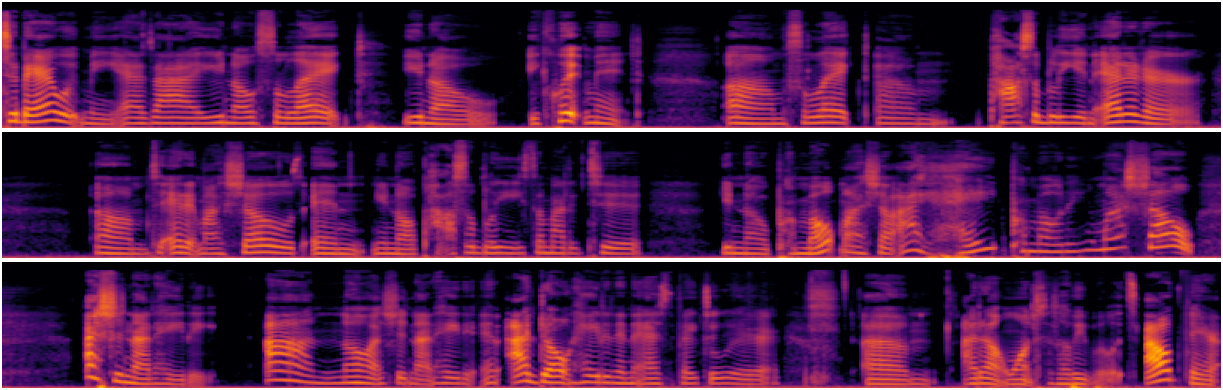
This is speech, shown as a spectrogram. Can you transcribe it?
to bear with me as I, you know, select, you know, equipment, um, select um, possibly an editor um, to edit my shows, and you know, possibly somebody to, you know, promote my show. I hate promoting my show. I should not hate it. I know I should not hate it, and I don't hate it in the aspect to where um, I don't want to tell people it's out there.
